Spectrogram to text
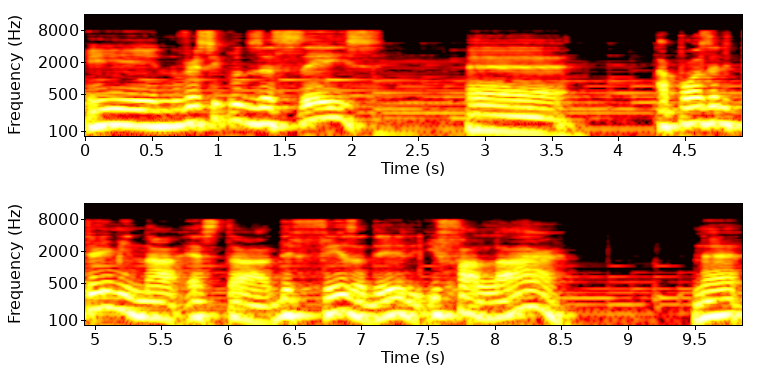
E no versículo 16, é, após ele terminar esta defesa dele e falar né,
